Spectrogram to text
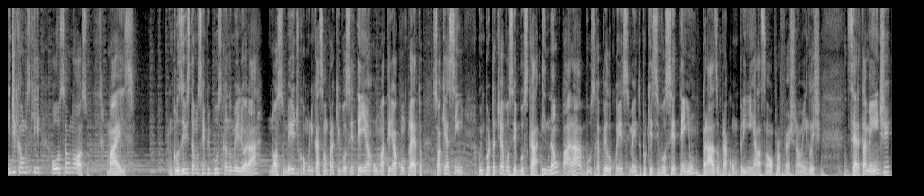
indicamos que ouça o nosso. Mas Inclusive, estamos sempre buscando melhorar nosso meio de comunicação para que você tenha um material completo. Só que assim, o importante é você buscar e não parar a busca pelo conhecimento, porque se você tem um prazo para cumprir em relação ao professional English, certamente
